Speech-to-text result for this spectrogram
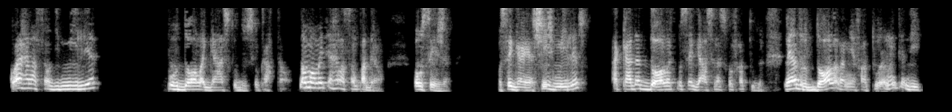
qual é a relação de milha por dólar gasto do seu cartão? Normalmente é a relação padrão. Ou seja, você ganha X milhas a cada dólar que você gasta na sua fatura. Leandro, dólar na minha fatura? Eu não entendi.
